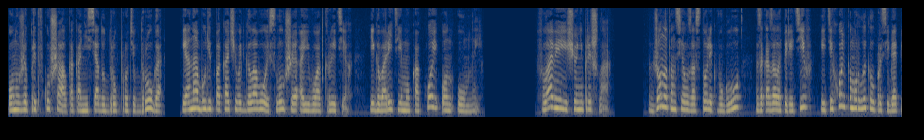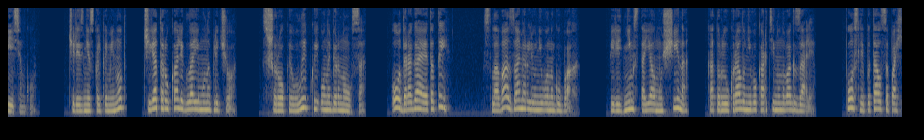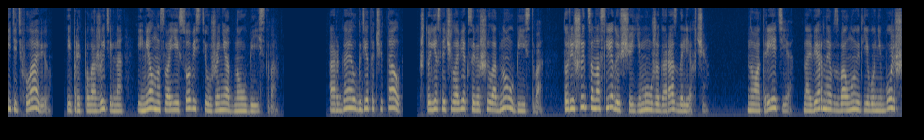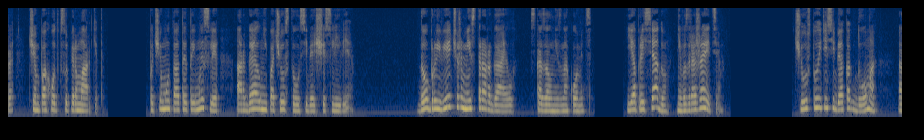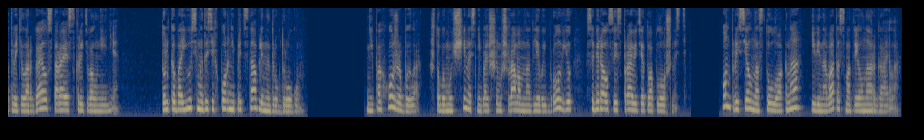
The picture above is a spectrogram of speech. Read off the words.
Он уже предвкушал, как они сядут друг против друга, и она будет покачивать головой, слушая о его открытиях, и говорить ему, какой он умный. Флавия еще не пришла. Джонатан сел за столик в углу, заказал аперитив и тихонько мурлыкал про себя песенку. Через несколько минут Чья-то рука легла ему на плечо. С широкой улыбкой он обернулся. «О, дорогая, это ты?» Слова замерли у него на губах. Перед ним стоял мужчина, который украл у него картину на вокзале. После пытался похитить Флавию и, предположительно, имел на своей совести уже не одно убийство. Аргайл где-то читал, что если человек совершил одно убийство, то решиться на следующее ему уже гораздо легче. Ну а третье, наверное, взволнует его не больше, чем поход в супермаркет. Почему-то от этой мысли Аргайл не почувствовал себя счастливее. «Добрый вечер, мистер Аргайл», — сказал незнакомец. «Я присяду, не возражаете?» «Чувствуете себя как дома», — ответил Аргайл, стараясь скрыть волнение. «Только, боюсь, мы до сих пор не представлены друг другу». Не похоже было, чтобы мужчина с небольшим шрамом над левой бровью собирался исправить эту оплошность. Он присел на стул у окна и виновато смотрел на Аргайла.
